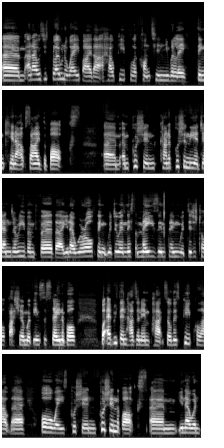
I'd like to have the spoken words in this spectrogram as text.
Um, and I was just blown away by that, how people are continually thinking outside the box um, and pushing kind of pushing the agenda even further. You know, we're all think we're doing this amazing thing with digital fashion, we're being sustainable, but everything has an impact. So there's people out there always pushing pushing the box, um, you know, and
